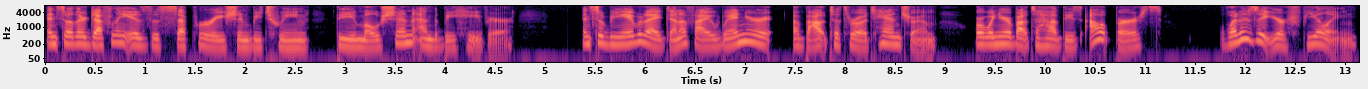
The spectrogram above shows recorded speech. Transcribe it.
And so there definitely is this separation between the emotion and the behavior. And so being able to identify when you're about to throw a tantrum or when you're about to have these outbursts, what is it you're feeling?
